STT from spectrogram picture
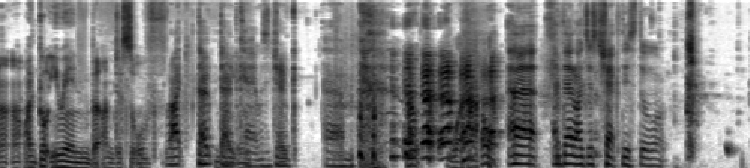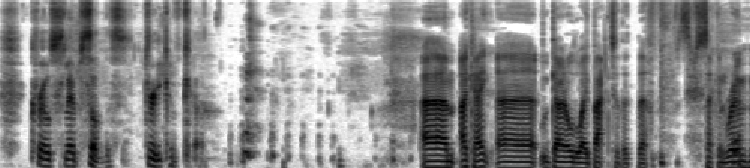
I, I got you in, but I'm just sort of. Right, don't don't Waiting. care. It was a joke. Um, Wow. uh, and then I just check this door. Krill slips on the streak of cum. Um, okay, uh, we're going all the way back to the, the f- second room.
